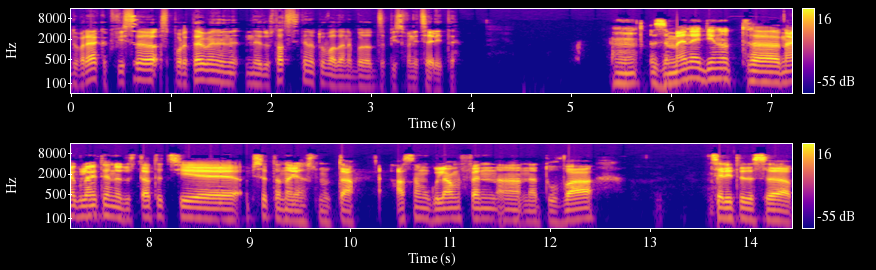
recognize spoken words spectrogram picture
Добре, а какви са според тебе недостатъците на това да не бъдат записвани целите? За мен един от най-големите недостатъци е липсата на яснота. Аз съм голям фен на това целите да са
